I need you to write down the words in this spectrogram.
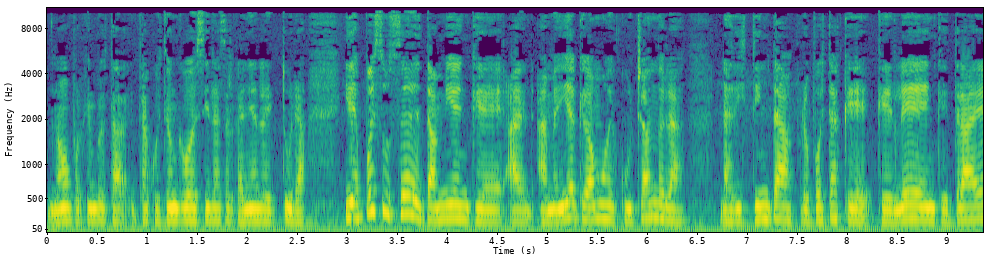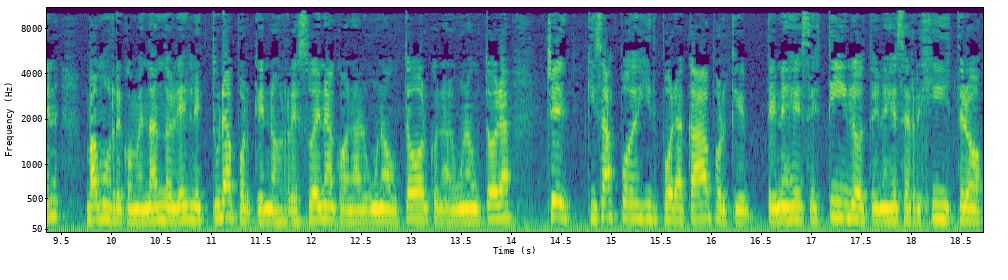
¿no? Por ejemplo, esta, esta cuestión que vos decís, la cercanía de la lectura. Y después sucede también que a, a medida que vamos escuchando las las distintas propuestas que, que leen, que traen, vamos recomendándoles lectura porque nos resuena con algún autor, con alguna autora. Che, quizás podés ir por acá porque tenés ese estilo, tenés ese registro,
